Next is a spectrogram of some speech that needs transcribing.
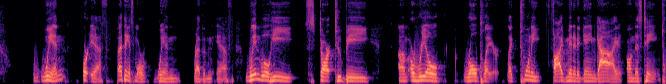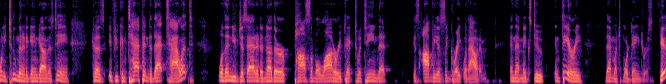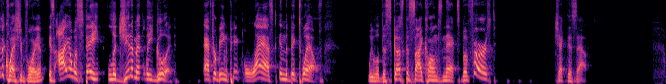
when or if, I think it's more when rather than if. When will he start to be um, a real role player, like 25 minute a game guy on this team, 22 minute a game guy on this team? Because if you can tap into that talent, well, then you've just added another possible lottery pick to a team that is obviously great without him. And that makes Duke, in theory, that much more dangerous. Here's a question for you Is Iowa State legitimately good after being picked last in the Big 12? We will discuss the Cyclones next. But first, check this out.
